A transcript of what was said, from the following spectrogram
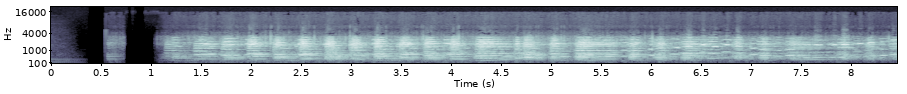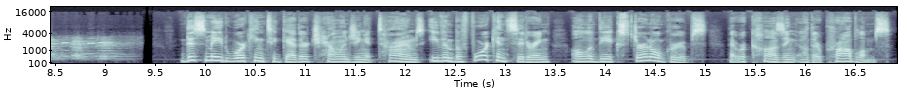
This made working together challenging at times, even before considering all of the external groups that were causing other problems.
